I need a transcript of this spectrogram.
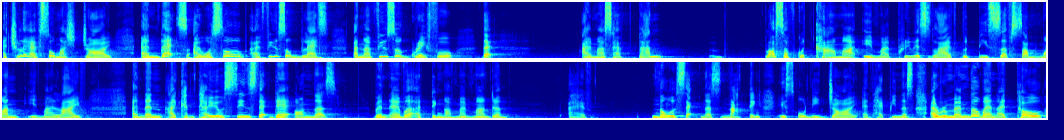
actually I have so much joy. And that's, I was so, I feel so blessed and I feel so grateful that I must have done lots of good karma in my previous life to deserve someone in my life. And then I can tell you, since that day onwards, whenever I think of my mother, I have no sadness, nothing. It's only joy and happiness. I remember when I told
